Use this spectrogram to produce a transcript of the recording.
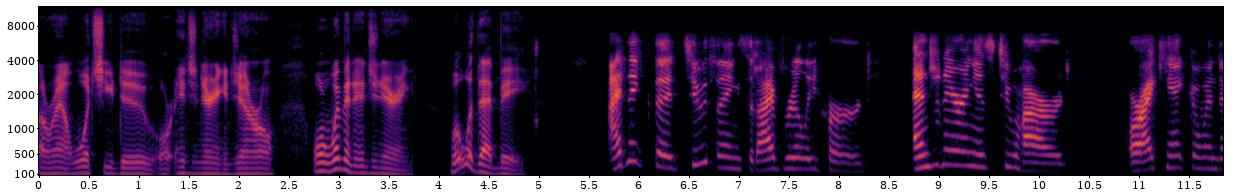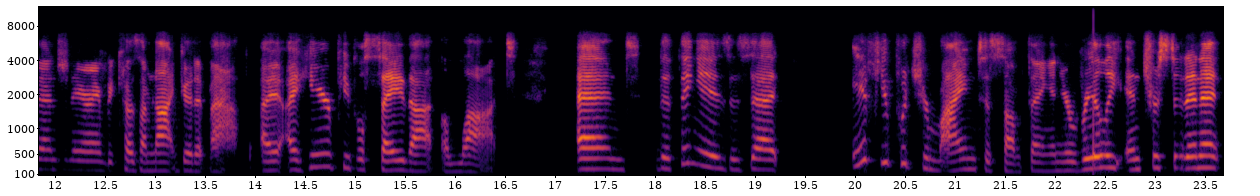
around what you do or engineering in general or women engineering, what would that be? I think the two things that I've really heard engineering is too hard, or I can't go into engineering because I'm not good at math. I, I hear people say that a lot. And the thing is, is that if you put your mind to something and you're really interested in it,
